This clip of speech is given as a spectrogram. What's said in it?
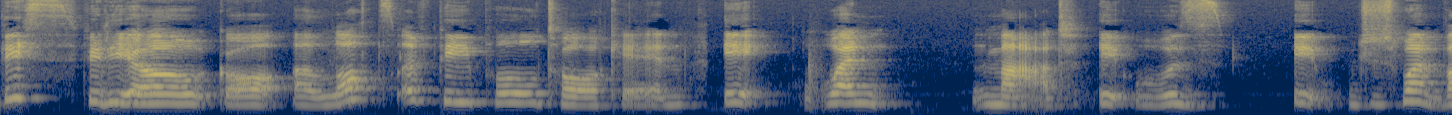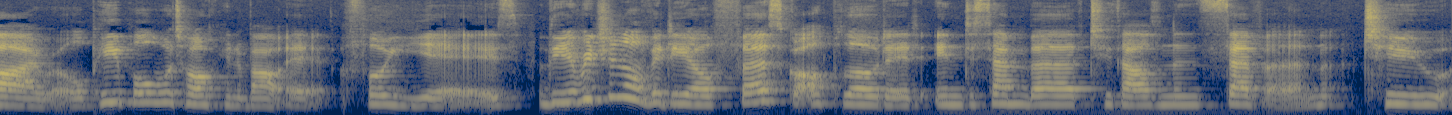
this video got a lot of people talking. It went mad. It was it just went viral. People were talking about it for years. The original video first got uploaded in december 2007 to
